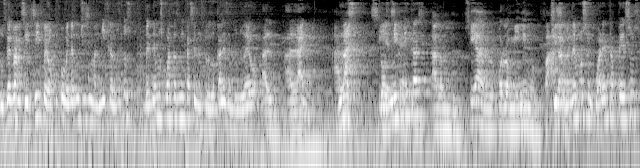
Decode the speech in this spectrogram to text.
Ustedes van a decir, sí, pero ocupo vender muchísimas micas. Nosotros vendemos cuántas micas en nuestros locales de menudeo al, al año. Unas dos mil este, micas. A lo, sí, por lo mínimo. Si las vendemos en 40 pesos,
